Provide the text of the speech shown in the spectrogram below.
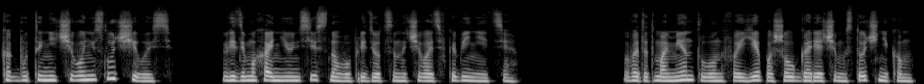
как будто ничего не случилось. Видимо, Хань Юньси снова придется ночевать в кабинете. В этот момент Лун Фэйе пошел к горячим источникам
